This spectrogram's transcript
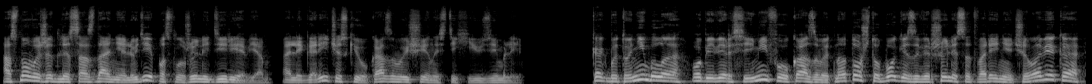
Основой же для создания людей послужили деревья, аллегорически указывающие на стихию Земли. Как бы то ни было, обе версии мифа указывают на то, что боги завершили сотворение человека,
